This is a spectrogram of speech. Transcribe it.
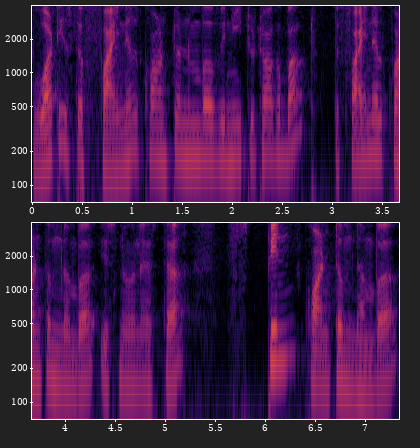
What is the final quantum number we need to talk about? The final quantum number is known as the spin quantum number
